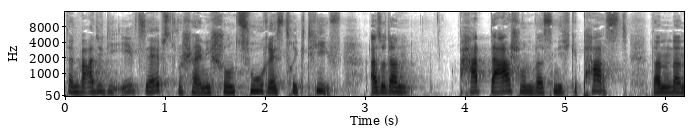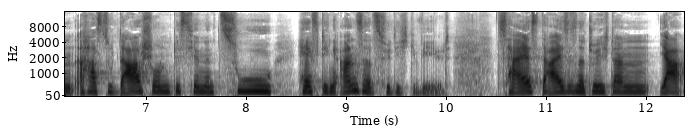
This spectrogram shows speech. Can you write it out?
dann war die Diät selbst wahrscheinlich schon zu restriktiv. Also dann hat da schon was nicht gepasst. Dann, dann hast du da schon ein bisschen einen zu heftigen Ansatz für dich gewählt. Das heißt, da ist es natürlich dann, ja,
